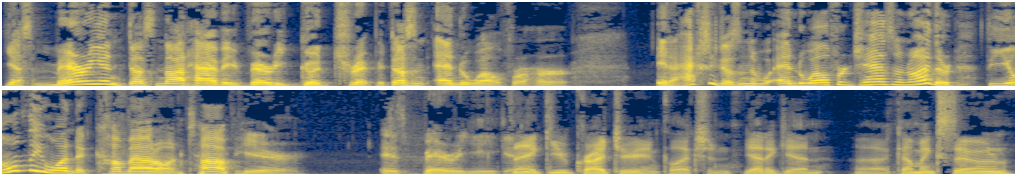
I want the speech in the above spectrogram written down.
Yes, Marion does not have a very good trip. It doesn't end well for her. It actually doesn't end well for Jasmine either. The only one to come out on top here is Barry Egan. Thank you, Criterion Collection, yet again. Uh, coming soon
